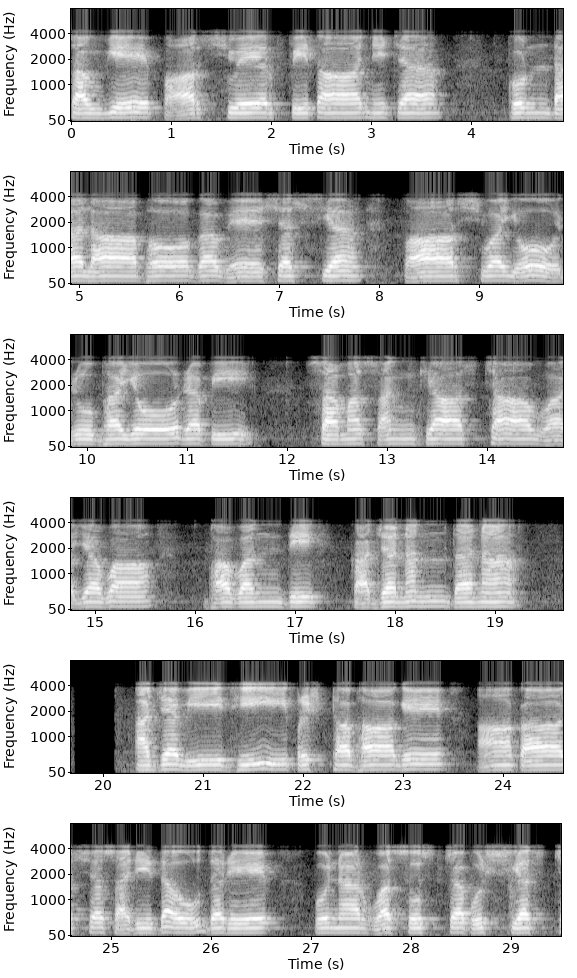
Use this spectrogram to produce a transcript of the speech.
सव्ये पार्श्वेऽर्पितानि च कुण्डलाभोगवेशस्य पार्श्वयोरुभयोरपि समसङ्ख्याश्चावयवा भवन्ति कजनन्दन। अजवीधीपृष्ठभागे आकाशसरिदौदरे पुनर्वसुश्च पुष्यश्च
